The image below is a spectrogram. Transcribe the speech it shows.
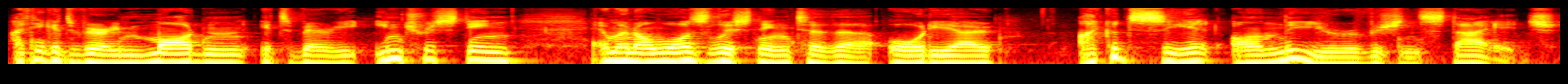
I think it's very modern, it's very interesting. And when I was listening to the audio, I could see it on the Eurovision stage.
